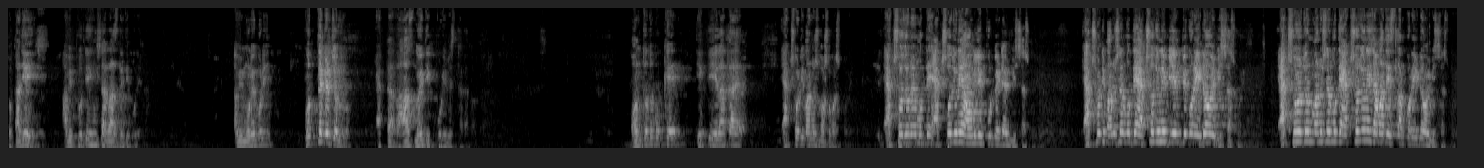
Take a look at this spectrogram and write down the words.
তো কাজেই আমি প্রতিহিংসার রাজনীতি করি না। আমি মনে করি প্রত্যেকের জন্য একটা রাজনৈতিক পরিবেশ থাকা দরকার। অন্তত পক্ষে একটি এলাকায় একশোটি মানুষ বসবাস করে। একশো জনের মধ্যে একশো জনই আওয়ামী লীগ করবে এটা আমি বিশ্বাস করি। একশোটি মানুষের মধ্যে একশো জনে বিএনপি করে, এটাও আমি বিশ্বাস করি। একশো জন মানুষের মধ্যে একশো জনই জামাতে ইসলাম করে, এটাও আমি বিশ্বাস করি।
